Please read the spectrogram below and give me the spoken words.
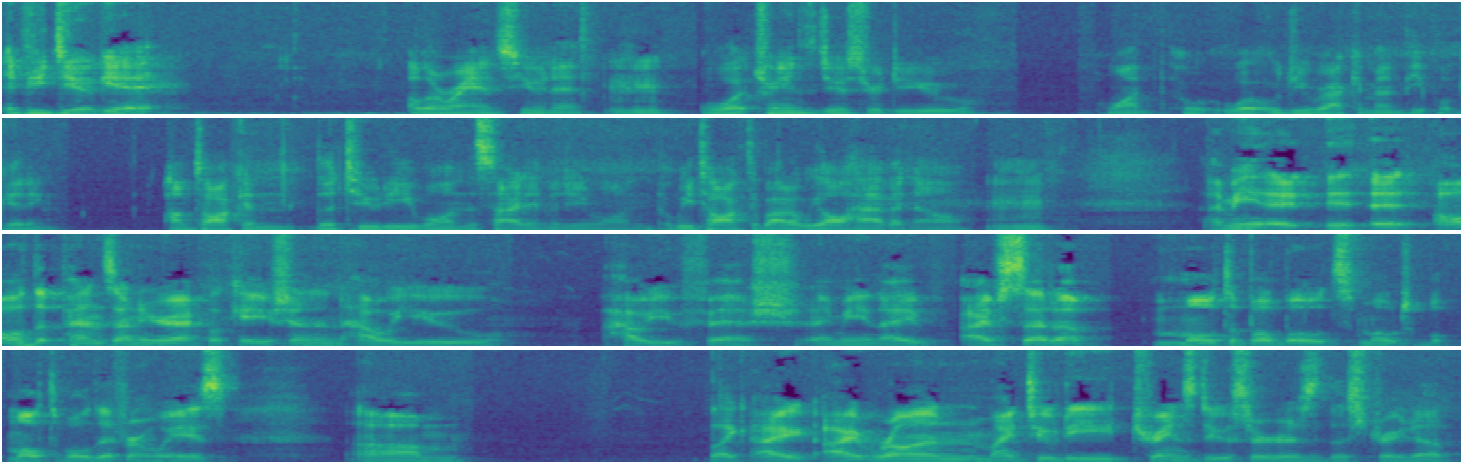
If you do get a Lowrance unit, Mm-hmm. what transducer do you want? What would you recommend people getting? I'm talking the 2D one, the side imaging one. We talked about it. We all have it now. I mean, it, it, it all depends on your application and how you how you fish. I mean, I've I've set up multiple boats, multiple multiple different ways. Um, like I I run my 2D transducer is the straight up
